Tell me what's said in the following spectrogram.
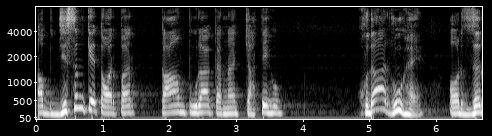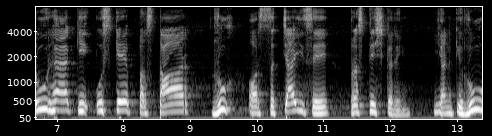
اب جسم کے طور پر کام پورا کرنا چاہتے ہو؟ خدا روح ہے اور ضرور ہے کہ اس کے پرستار روح اور سچائی سے پرستش کریں۔ یعنی کہ روح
